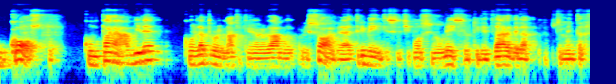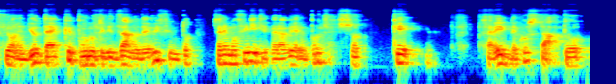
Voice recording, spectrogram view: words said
un costo comparabile con la problematica che dovevamo risolvere, altrimenti se ci fossimo messi a utilizzare della strumentazione biotech, pur utilizzando del rifiuto, saremmo finiti per avere un processo che sarebbe costato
